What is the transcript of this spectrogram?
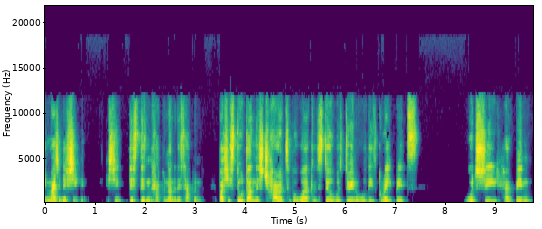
imagine if she she this didn't happen, none of this happened, but she still done this charitable work and still was doing all these great bits would she have been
